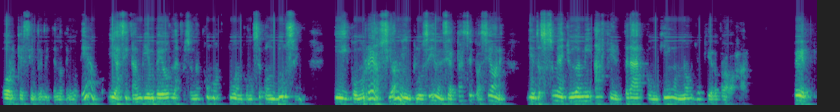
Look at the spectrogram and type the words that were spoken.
porque simplemente no tengo tiempo. Y así también veo las personas cómo actúan, cómo se conducen y cómo reaccionan inclusive en ciertas situaciones. Y entonces eso me ayuda a mí a filtrar con quién o no yo quiero trabajar. Pero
